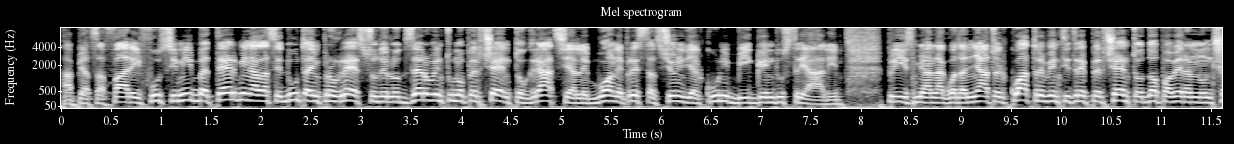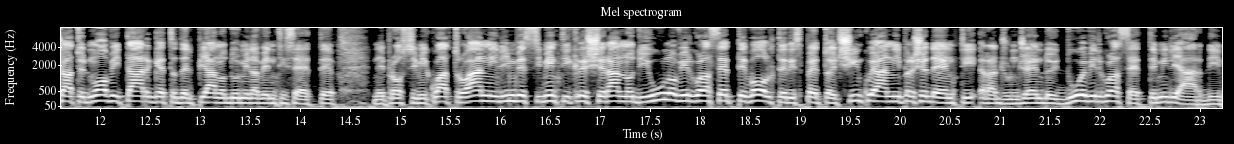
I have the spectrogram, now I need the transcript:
A Piazza Affari il Fuzzi Mib termina la seduta in progresso dello 0,21% grazie alle buone prestazioni di alcuni big industriali. Prismian ha guadagnato il 4,23% dopo aver annunciato i nuovi target del piano 2027. Nei prossimi quattro anni gli investimenti cresceranno di 1,7 volte rispetto ai cinque anni precedenti, raggiungendo raggiungendo i 2,7 miliardi.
